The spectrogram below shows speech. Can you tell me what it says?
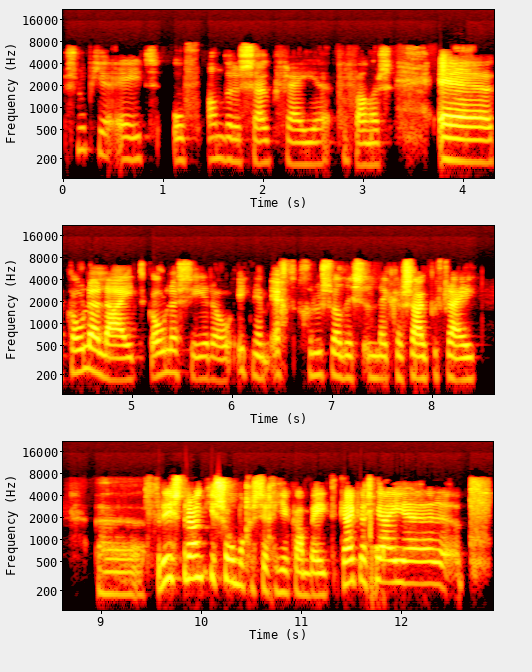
snoepje eet of andere suikervrije vervangers. Uh, cola Light, Cola Zero. Ik neem echt gerust wel eens een lekker suikervrij uh, frisdrankje. Sommigen zeggen je kan beter. Kijk, als jij pff,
